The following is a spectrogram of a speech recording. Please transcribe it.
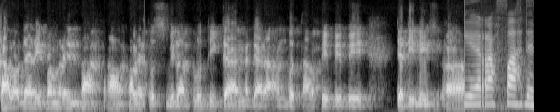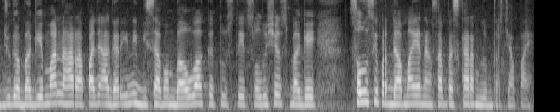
Kalau dari pemerintah Palestina 93 negara anggota PBB, jadi ini uh, di Rafah dan juga bagaimana harapannya agar ini bisa membawa ke two state solution sebagai solusi perdamaian yang sampai sekarang belum tercapai?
